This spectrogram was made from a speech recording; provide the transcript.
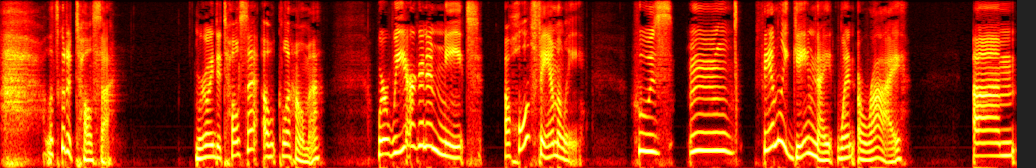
Let's go to Tulsa. We're going to Tulsa, Oklahoma, where we are going to meet a whole family whose mm, family game night went awry um,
